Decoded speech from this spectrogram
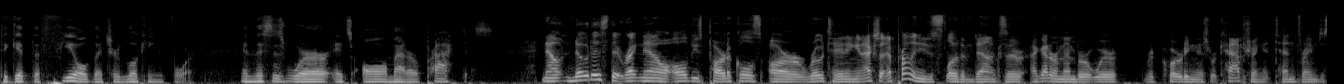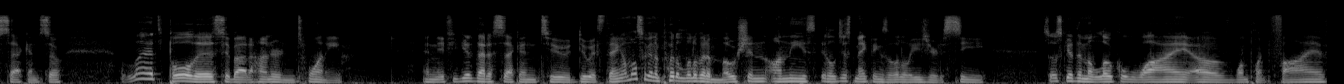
to get the feel that you're looking for. And this is where it's all a matter of practice. Now, notice that right now all these particles are rotating, and actually, I probably need to slow them down because I got to remember we're recording this, we're capturing at 10 frames a second. So let's pull this to about 120. And if you give that a second to do its thing, I'm also going to put a little bit of motion on these. It'll just make things a little easier to see. So let's give them a local Y of 1.5.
